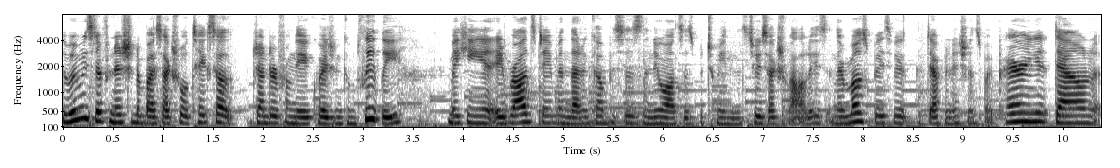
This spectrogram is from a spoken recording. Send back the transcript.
The movie's definition of bisexual takes out gender from the equation completely, making it a broad statement that encompasses the nuances between the two sexualities and their most basic definitions by paring it down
